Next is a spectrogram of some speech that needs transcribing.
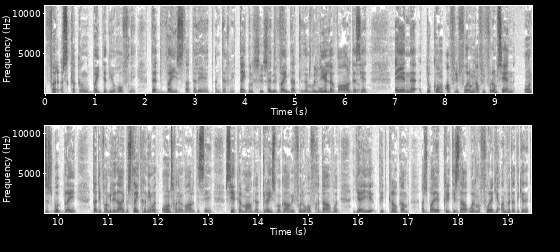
vir 'n skikking buite die hof nie. Dit wys dat hulle het integriteit. Precies, dit wys dat hulle morele waardes ja. het. En uh, toe kom Afriforum en Afriforum sê en ons is ook bly dat die familie daai besluit geneem het. Ons gaan nou waar te sê seker maak dat Grace Mugabe voor hof gedag word. Jy Piet Kroukamp is baie krities daaroor, maar voordat jy antwoord dat ek net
